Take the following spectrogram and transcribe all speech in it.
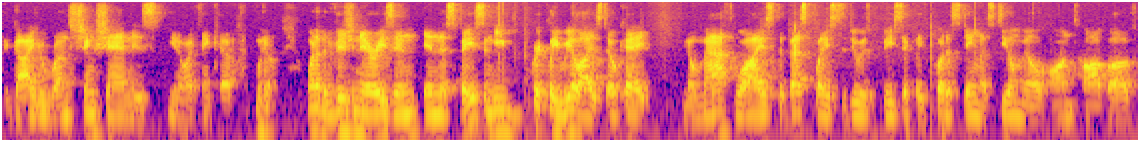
the, guy who runs Tsingshan is, you know, I think uh, one of the visionaries in, in this space. And he quickly realized, okay, you know, math wise, the best place to do is basically put a stainless steel mill on top of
